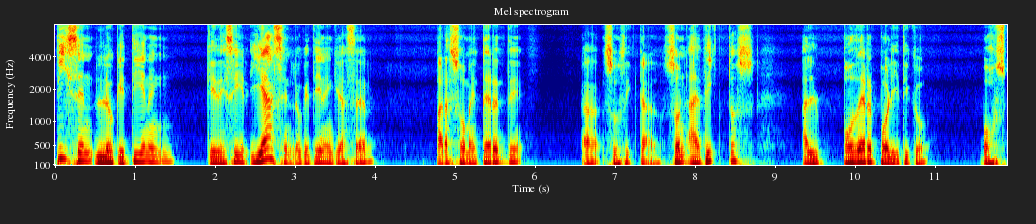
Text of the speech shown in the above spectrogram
Dicen lo que tienen que decir y hacen lo que tienen que hacer para someterte a sus dictados. Son adictos al poder político vos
